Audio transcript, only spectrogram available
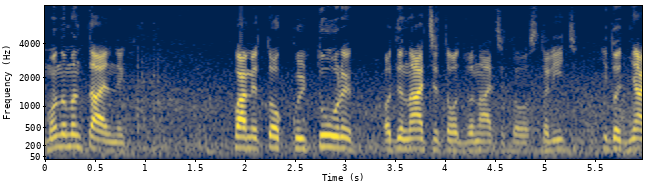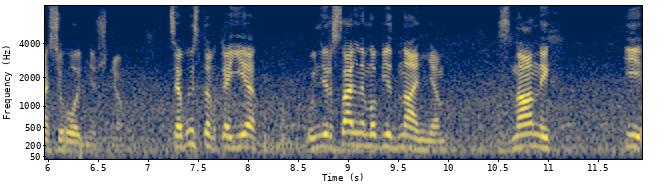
монументальних пам'яток культури 11-12 століть і до дня сьогоднішнього. Ця виставка є універсальним об'єднанням знаних і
